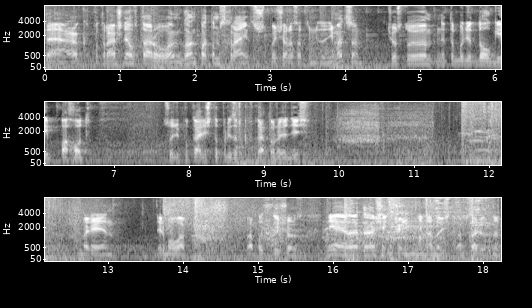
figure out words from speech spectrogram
Так, потрошнем второго. Главное потом сохраниться, чтобы еще раз этим не заниматься. Чувствую, это будет долгий поход. Судя по количеству призраков, которые здесь. Блин. Дерьмово. Попытка еще раз. Не, ну это вообще ничего не, не наносит. Абсолютно.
